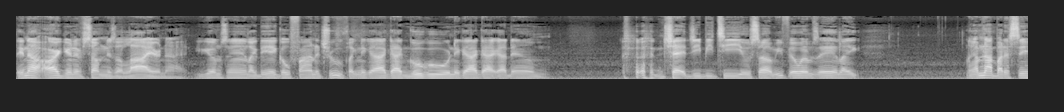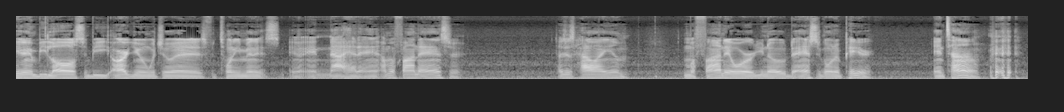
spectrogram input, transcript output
they not arguing if something is a lie or not. You get what I'm saying? Like they go find the truth. Like nigga, I got Google or nigga, I got goddamn Chat GBT or something. You feel what I'm saying? Like, like I'm not about to sit here and be lost and be arguing with your ass for 20 minutes and, and not have an. I'm gonna find the answer. That's just how I am. I'm gonna find it, or you know, the answer's gonna appear in time.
